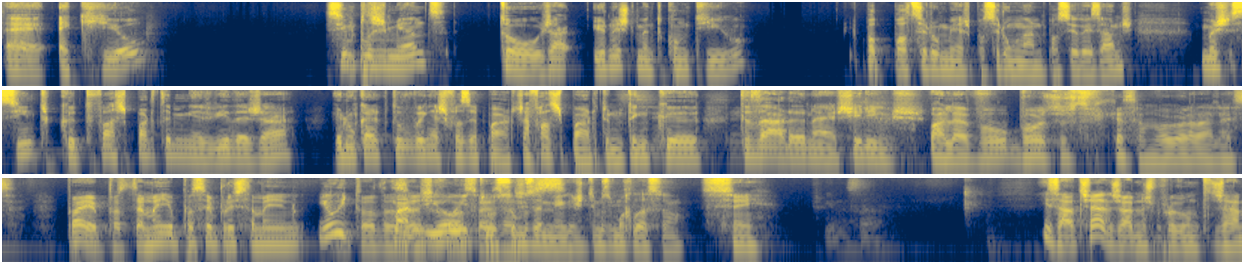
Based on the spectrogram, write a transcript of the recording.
é, é que eu simplesmente estou já, eu neste momento contigo, pode, pode ser um mês, pode ser um ano, pode ser dois anos, mas sinto que tu fazes parte da minha vida já. Eu não quero que tu venhas fazer parte, já fazes parte. Eu não tenho que te dar né, cheirinhos. Olha, vou, boa justificação, vou guardar essa. Pá, eu, também, eu passei por isso também Eu e, todas mano, as eu e relações, tu acho somos que amigos, sim. temos uma relação. Sim. Exato, já, já nos pergunta, já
